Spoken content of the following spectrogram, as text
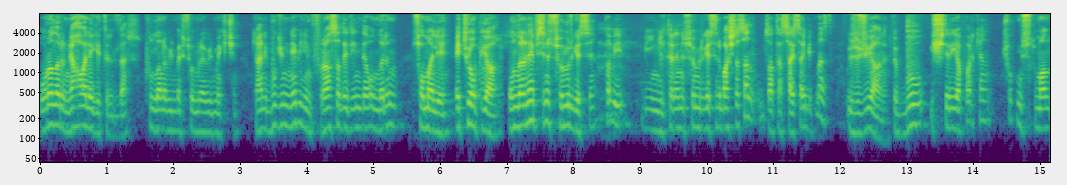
oraları ne hale getirdiler? Kullanabilmek, sömürebilmek için. Yani bugün ne bileyim Fransa dediğinde onların Somali, Etiyopya, onların hepsinin sömürgesi. Tabii bir İngiltere'nin sömürgesini başlasan zaten say say bitmez. Üzücü yani. Ve bu işleri yaparken çok Müslüman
